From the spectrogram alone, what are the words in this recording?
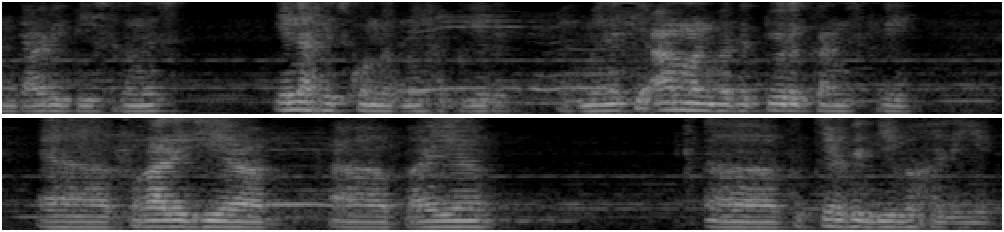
in daardie duisternis. Enigiets kon met my gebeur het. Ek meen as jy almal wat 'n tweede kans kry, uh veral as jy uh baie uh verkeerde lewe het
